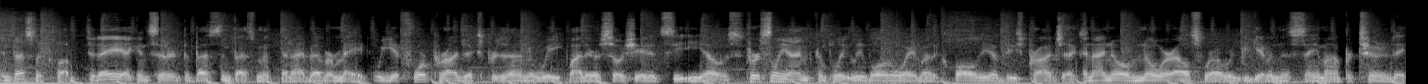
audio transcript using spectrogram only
Investment Club. Today, I consider it the best investment that I've ever made. We get four projects presented a week by their associated CEOs. Personally, I'm completely blown away by the quality of these projects, and I know of nowhere else where I would be given this same opportunity.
